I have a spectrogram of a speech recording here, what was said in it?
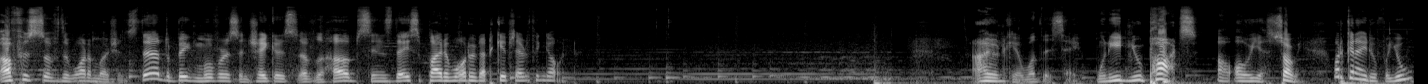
Office of the Water Merchants. They're the big movers and shakers of the hub since they supply the water that keeps everything going. I don't care what they say. We need new parts. Oh, oh yes, sorry. What can I do for you?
